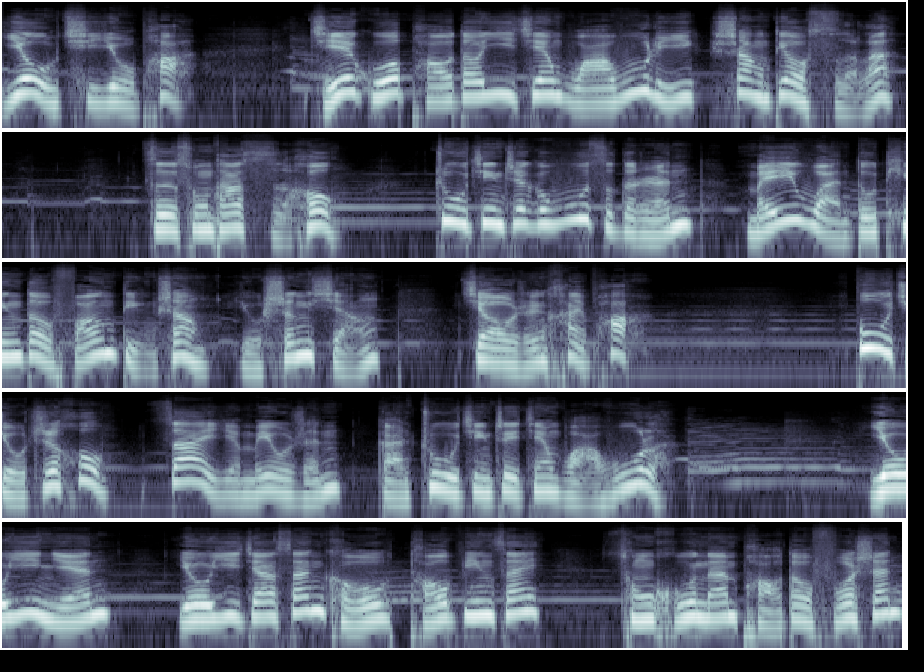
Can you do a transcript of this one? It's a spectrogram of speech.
又气又怕，结果跑到一间瓦屋里上吊死了。自从他死后，住进这个屋子的人每晚都听到房顶上有声响，叫人害怕。不久之后，再也没有人敢住进这间瓦屋了。有一年，有一家三口逃兵灾，从湖南跑到佛山，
